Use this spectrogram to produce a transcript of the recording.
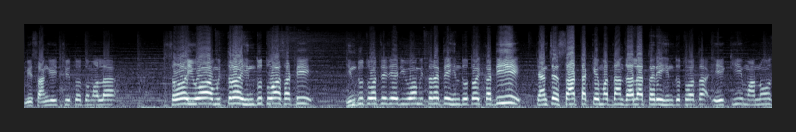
मी सांगू इच्छितो तुम्हाला सहयुवा मित्र हिंदुत्वासाठी हिंदुत्वाचे जे युवा मित्र आहेत ते हिंदुत्व कधीही त्यांचे साठ टक्के मतदान झाला तरी हिंदुत्वाचा एकही माणूस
